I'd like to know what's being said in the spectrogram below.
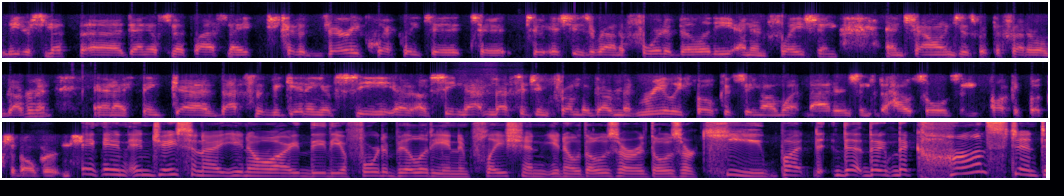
Leader Smith, Danielle Smith, last night pivot very quickly to, to, to issues around affordability and inflation and challenges with the federal government. And I think uh, that's the beginning of see uh, of seeing that messaging from the government really focusing on what matters into the households and pocketbooks of Albertans. And, and, and Jason, I, you know, I, the the affordability and inflation, you know, those are those are key. But the the, the constant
